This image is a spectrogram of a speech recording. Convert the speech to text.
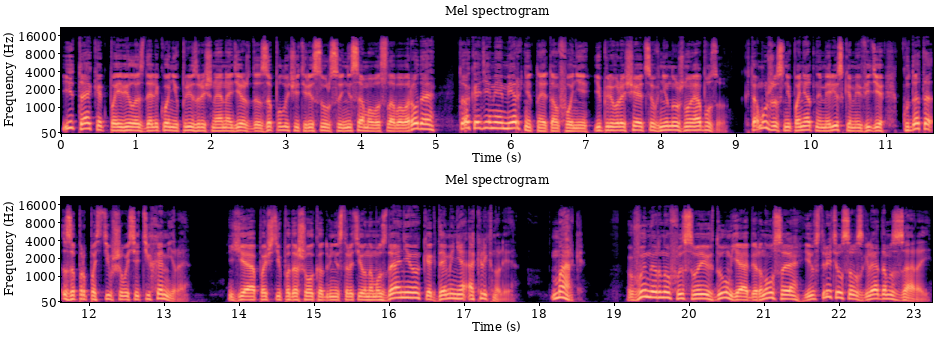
И так как появилась далеко не призрачная надежда заполучить ресурсы не самого слабого рода, то академия меркнет на этом фоне и превращается в ненужную обузу. К тому же с непонятными рисками в виде куда-то запропастившегося тихомира. Я почти подошел к административному зданию, когда меня окликнули. «Марк!» Вынырнув из своих дум, я обернулся и встретился взглядом с Зарой.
